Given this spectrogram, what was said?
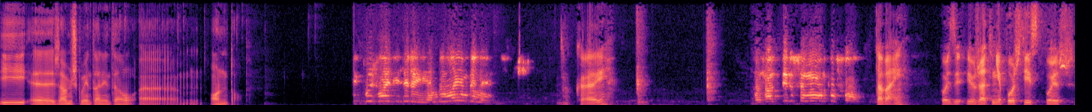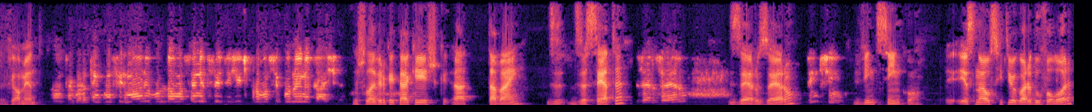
e uh, já vamos comentar então on top. Depois vai dizer aí, em Benet. Ok. Mas vai pedir o seu número de telefone. Está bem. Pois eu já tinha posto isso depois, realmente. Pronto, agora tenho que confirmar, eu vou-lhe dar uma senha de 6 dígitos para você pôr aí na caixa. Deixa lá ver o que é que está aqui. Ah, está bem. Deze- 17 00 00 25. 25. Esse não é o sítio agora do valor?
